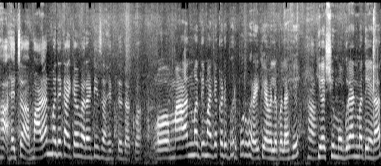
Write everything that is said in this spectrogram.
हा ह्याच्या माळांमध्ये काय काय व्हरायटीज आहेत ते दाखवा. अ, माळांमध्ये माझ्याकडे भरपूर व्हरायटी अवेलेबल आहे. हा. ही अशी मोगऱ्यांमध्ये येणार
